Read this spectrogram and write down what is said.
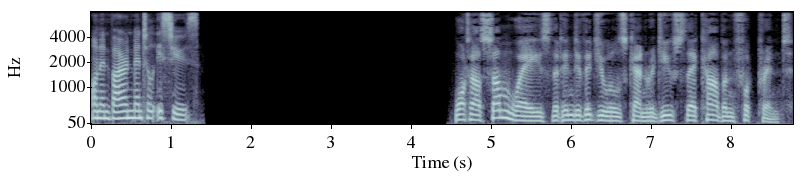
on environmental issues. What are some ways that individuals can reduce their carbon footprint?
